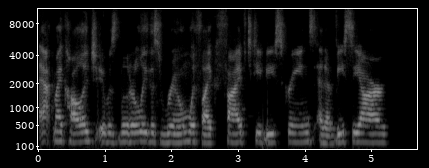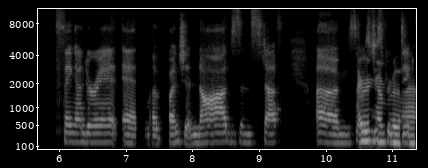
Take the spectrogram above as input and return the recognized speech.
at my college, it was literally this room with like five TV screens and a VCR thing under it and a bunch of knobs and stuff. Um, so I it just ridiculous. that.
